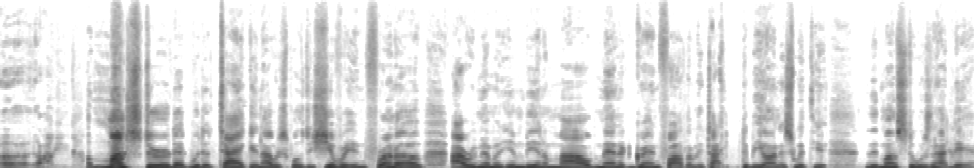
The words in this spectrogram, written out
uh, a monster that would attack and I was supposed to shiver in front of, I remember him being a mild mannered grandfatherly type, to be honest with you. The monster was not there.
